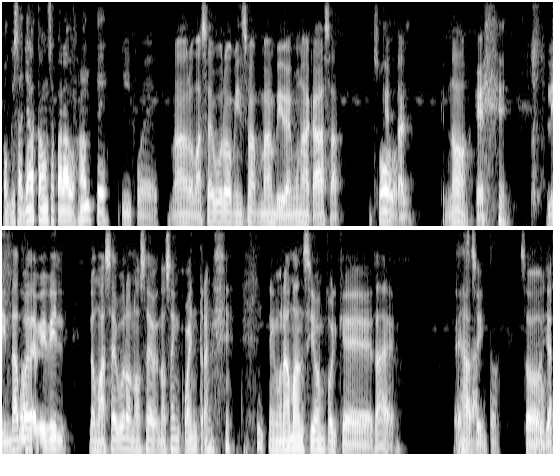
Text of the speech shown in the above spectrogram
O quizás ya estaban separados antes y pues. Bueno, lo más seguro, Vince McMahon vive en una casa. Solo. no, que Linda puede vivir. Lo más seguro no se, no se encuentran en una mansión porque, ¿sabes? Es así. So, ya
